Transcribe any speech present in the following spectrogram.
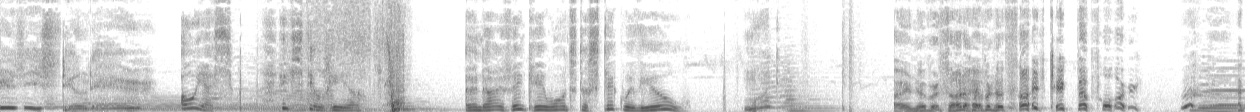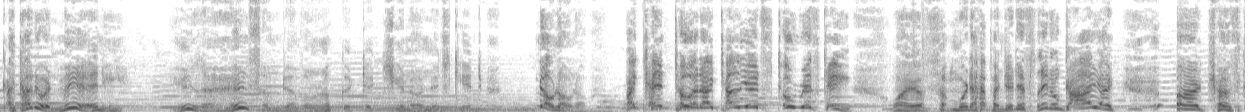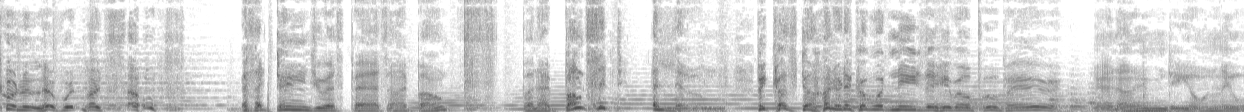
Is he still there? Oh, yes. He's still here. And I think he wants to stick with you. What? I never thought of having a sidekick before. I, I gotta admit, he, he's a handsome devil. Look at the chin on this kid. No, no, no. I can't do it, I tell you, it's too risky. Why, if something were to happen to this little guy, I, I just couldn't live with myself. It's a dangerous path I bounce, but I bounce it alone. Because the Hundred Acre Wood needs a hero, Pooh Bear, and I'm the only one.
